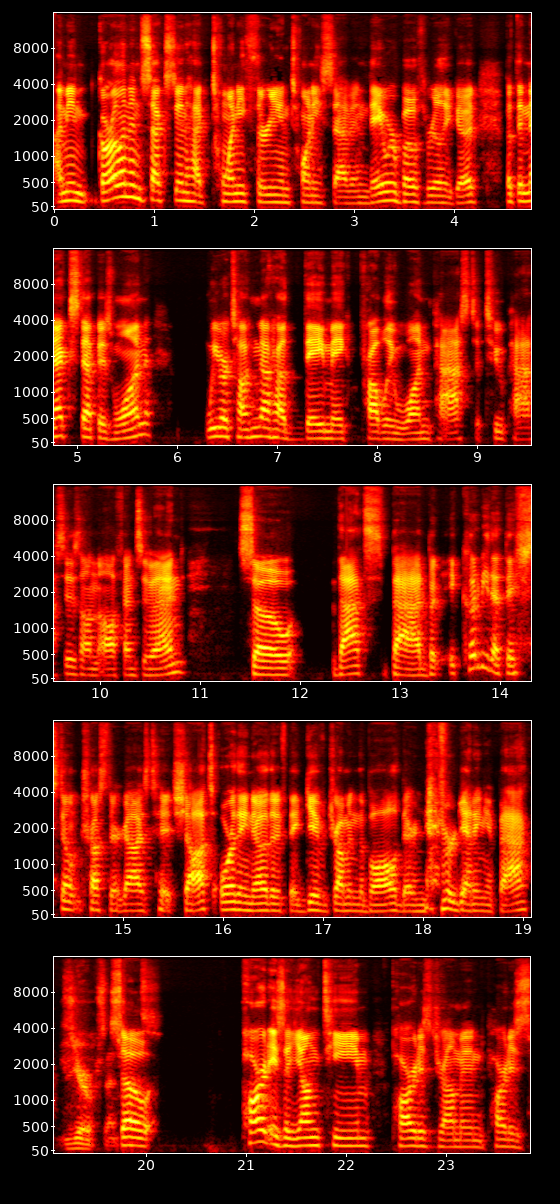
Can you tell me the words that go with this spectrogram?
I mean Garland and Sexton had 23 and 27. They were both really good, but the next step is one. We were talking about how they make probably one pass to two passes on the offensive end, so that's bad. But it could be that they just don't trust their guys to hit shots, or they know that if they give Drummond the ball, they're never getting it back. Zero percent. So part is a young team, part is Drummond, part is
